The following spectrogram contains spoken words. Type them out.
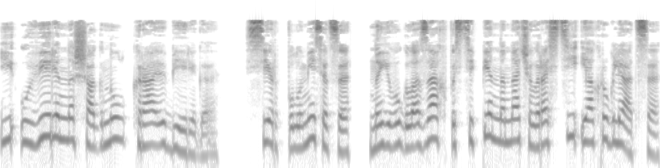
и уверенно шагнул к краю берега. Серп полумесяца на его глазах постепенно начал расти и округляться,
